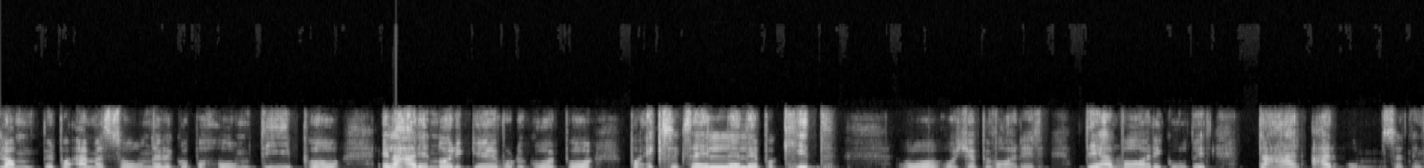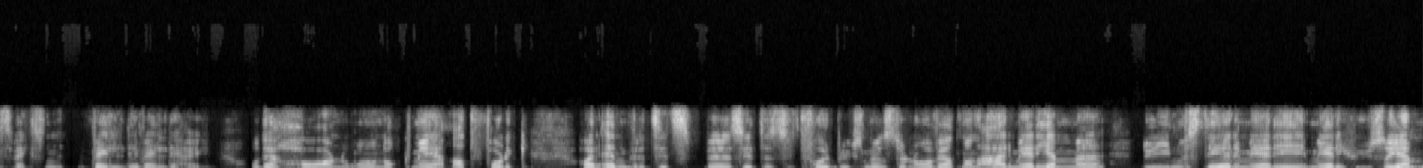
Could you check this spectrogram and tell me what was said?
lamper på Amazon eller gå på Home Depot, eller her i Norge hvor du går på, på XXL eller på Kid og, og kjøpe varer. Det er mm. varige goder. Der er omsetningsveksten veldig veldig høy. Og det har noe nok med at folk har endret sitt, sitt, sitt forbruksmønster nå ved at man er mer hjemme. Du investerer mer i, mer i, hus og hjem,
